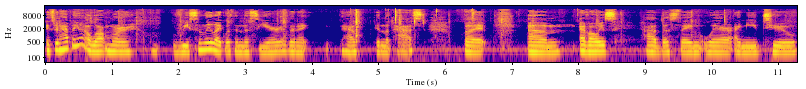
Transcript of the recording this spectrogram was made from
it's been happening a lot more recently, like within this year, than I have in the past. But um, I've always had this thing where I need to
